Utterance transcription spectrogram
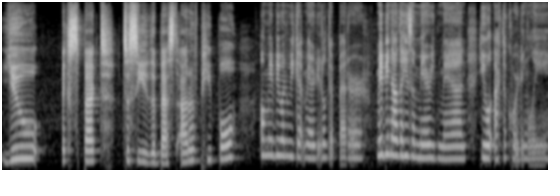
you expect to see the best out of people. Oh, maybe when we get married, it'll get better. Maybe now that he's a married man, he will act accordingly.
